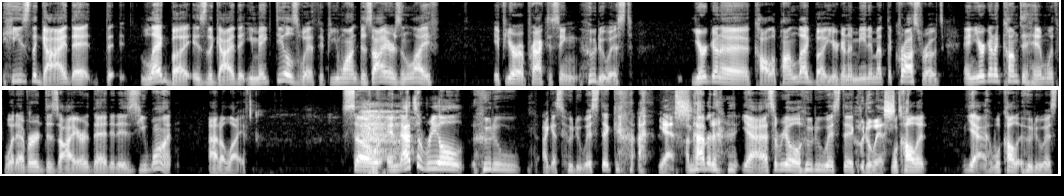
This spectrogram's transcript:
he's the guy that the, legba is the guy that you make deals with. If you want desires in life if you're a practicing hoodooist you're gonna call upon legba. You're gonna meet him at the crossroads and you're gonna come to him with whatever desire that it is you want out of life so and that's a real hoodoo i guess hoodooistic Yes. i'm having a yeah that's a real hoodooistic hoodooist. we'll call it yeah we'll call it hoodooist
